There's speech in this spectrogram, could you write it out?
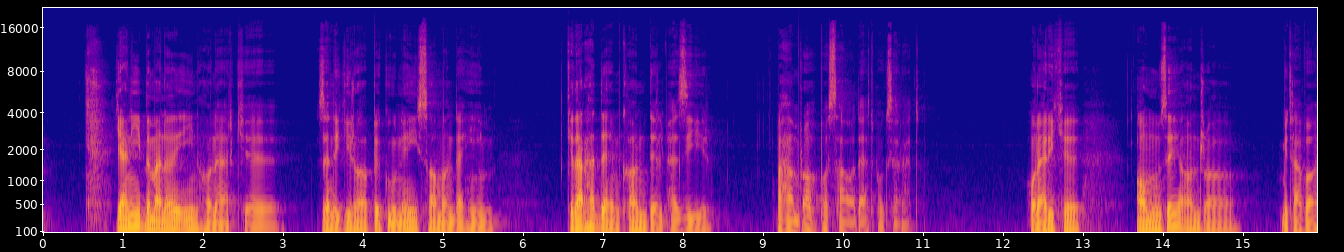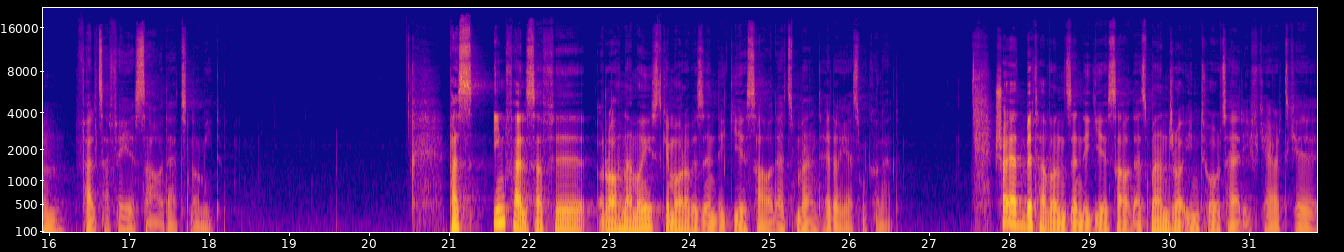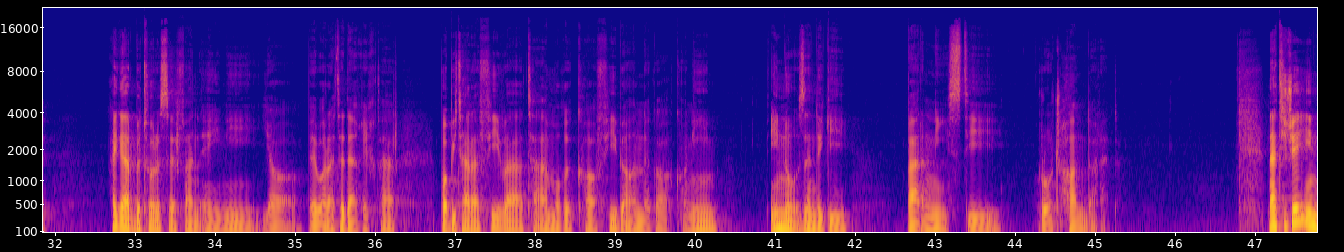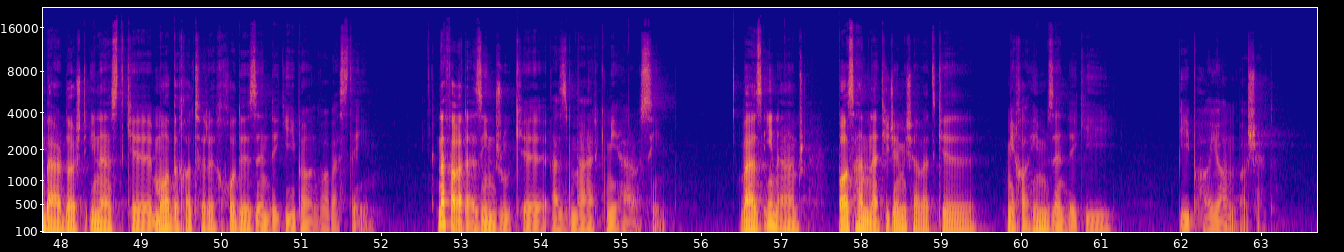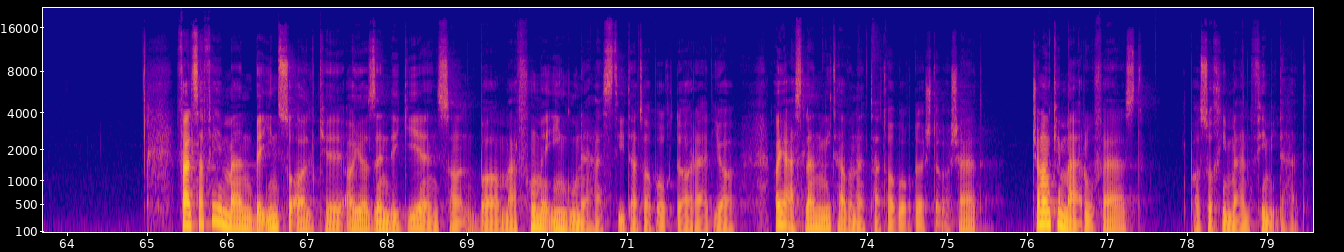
یعنی به معنای این هنر که زندگی را به گونه ای سامان دهیم که در حد امکان دلپذیر و همراه با سعادت بگذرد. هنری که آموزه آن را می‌توان فلسفه سعادت نامید. پس این فلسفه راهنمایی است که ما را به زندگی سعادتمند هدایت می کند. شاید بتوان زندگی سعادتمند را اینطور تعریف کرد که اگر به طور صرفا عینی یا به عبارت دقیقتر با بیطرفی و تعمق کافی به آن نگاه کنیم این نوع زندگی بر نیستی رجحان دارد. نتیجه این برداشت این است که ما به خاطر خود زندگی به آن وابسته ایم. نه فقط از این رو که از مرگ می حراسیم. و از این امر باز هم نتیجه می شود که می خواهیم زندگی بی پایان باشد. فلسفه من به این سوال که آیا زندگی انسان با مفهوم این گونه هستی تطابق دارد یا آیا اصلا می تواند تطابق داشته باشد چنان که معروف است پاسخی منفی می دهد.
